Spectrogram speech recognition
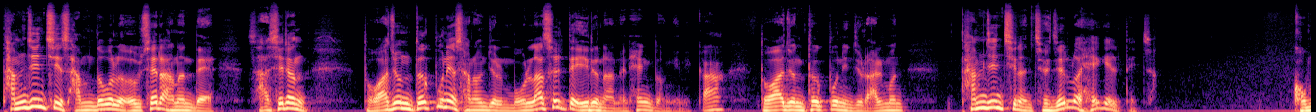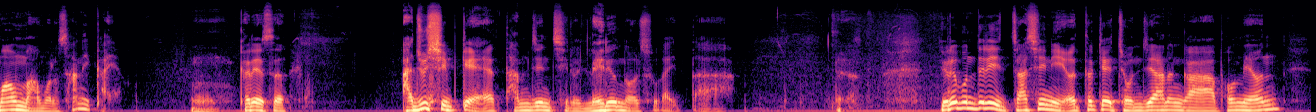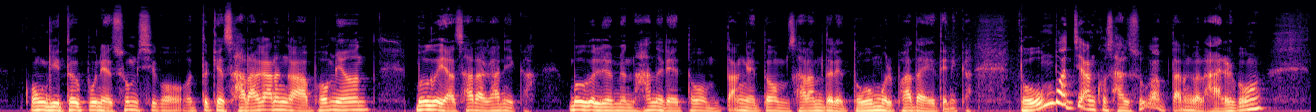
탐진치 삼독을 없애라 하는데 사실은 도와준 덕분에 사는 줄 몰랐을 때 일어나는 행동이니까 도와준 덕분인 줄 알면 탐진치는 저절로 해결됐죠. 고마운 마음으로 사니까요. 음, 그래서 아주 쉽게 탐진치를 내려놓을 수가 있다. 여러분들이 자신이 어떻게 존재하는가 보면 공기 덕분에 숨 쉬고 어떻게 살아가는가 보면 먹어야 살아가니까 먹으려면 하늘의 도움, 땅의 도움, 사람들의 도움을 받아야 되니까 도움받지 않고 살 수가 없다는 걸 알고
